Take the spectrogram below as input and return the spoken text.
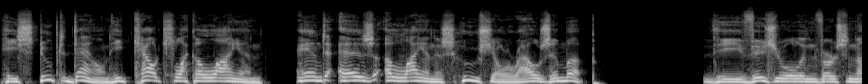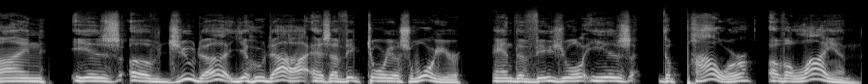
He stooped down, he couched like a lion, and as a lioness, who shall rouse him up? The visual in verse 9 is of Judah, Yehudah, as a victorious warrior, and the visual is the power of a lion,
